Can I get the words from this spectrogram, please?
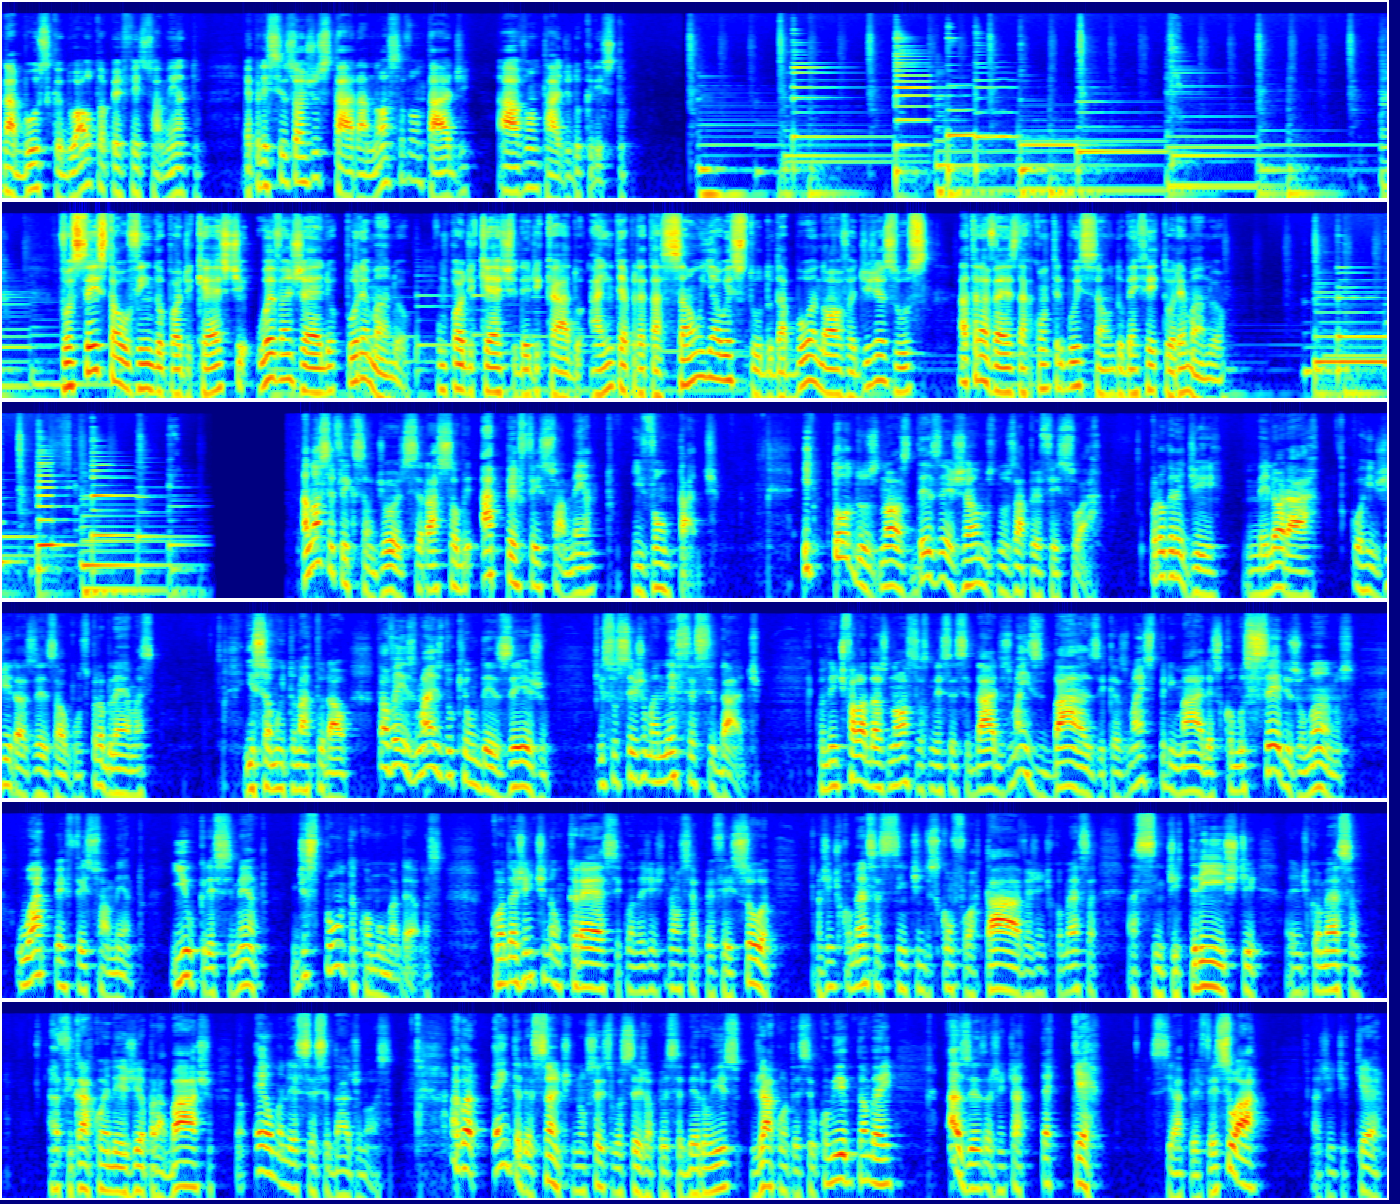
Na busca do autoaperfeiçoamento, é preciso ajustar a nossa vontade à vontade do Cristo. Você está ouvindo o podcast O Evangelho por Emmanuel, um podcast dedicado à interpretação e ao estudo da Boa Nova de Jesus através da contribuição do benfeitor Emmanuel. A nossa reflexão de hoje será sobre aperfeiçoamento e vontade. E todos nós desejamos nos aperfeiçoar, progredir, melhorar, corrigir às vezes alguns problemas. Isso é muito natural. Talvez mais do que um desejo, isso seja uma necessidade. Quando a gente fala das nossas necessidades mais básicas, mais primárias como seres humanos, o aperfeiçoamento e o crescimento desponta como uma delas. Quando a gente não cresce, quando a gente não se aperfeiçoa, a gente começa a se sentir desconfortável, a gente começa a se sentir triste, a gente começa a ficar com a energia para baixo. Então, é uma necessidade nossa. Agora, é interessante, não sei se vocês já perceberam isso, já aconteceu comigo também. Às vezes a gente até quer se aperfeiçoar, a gente quer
